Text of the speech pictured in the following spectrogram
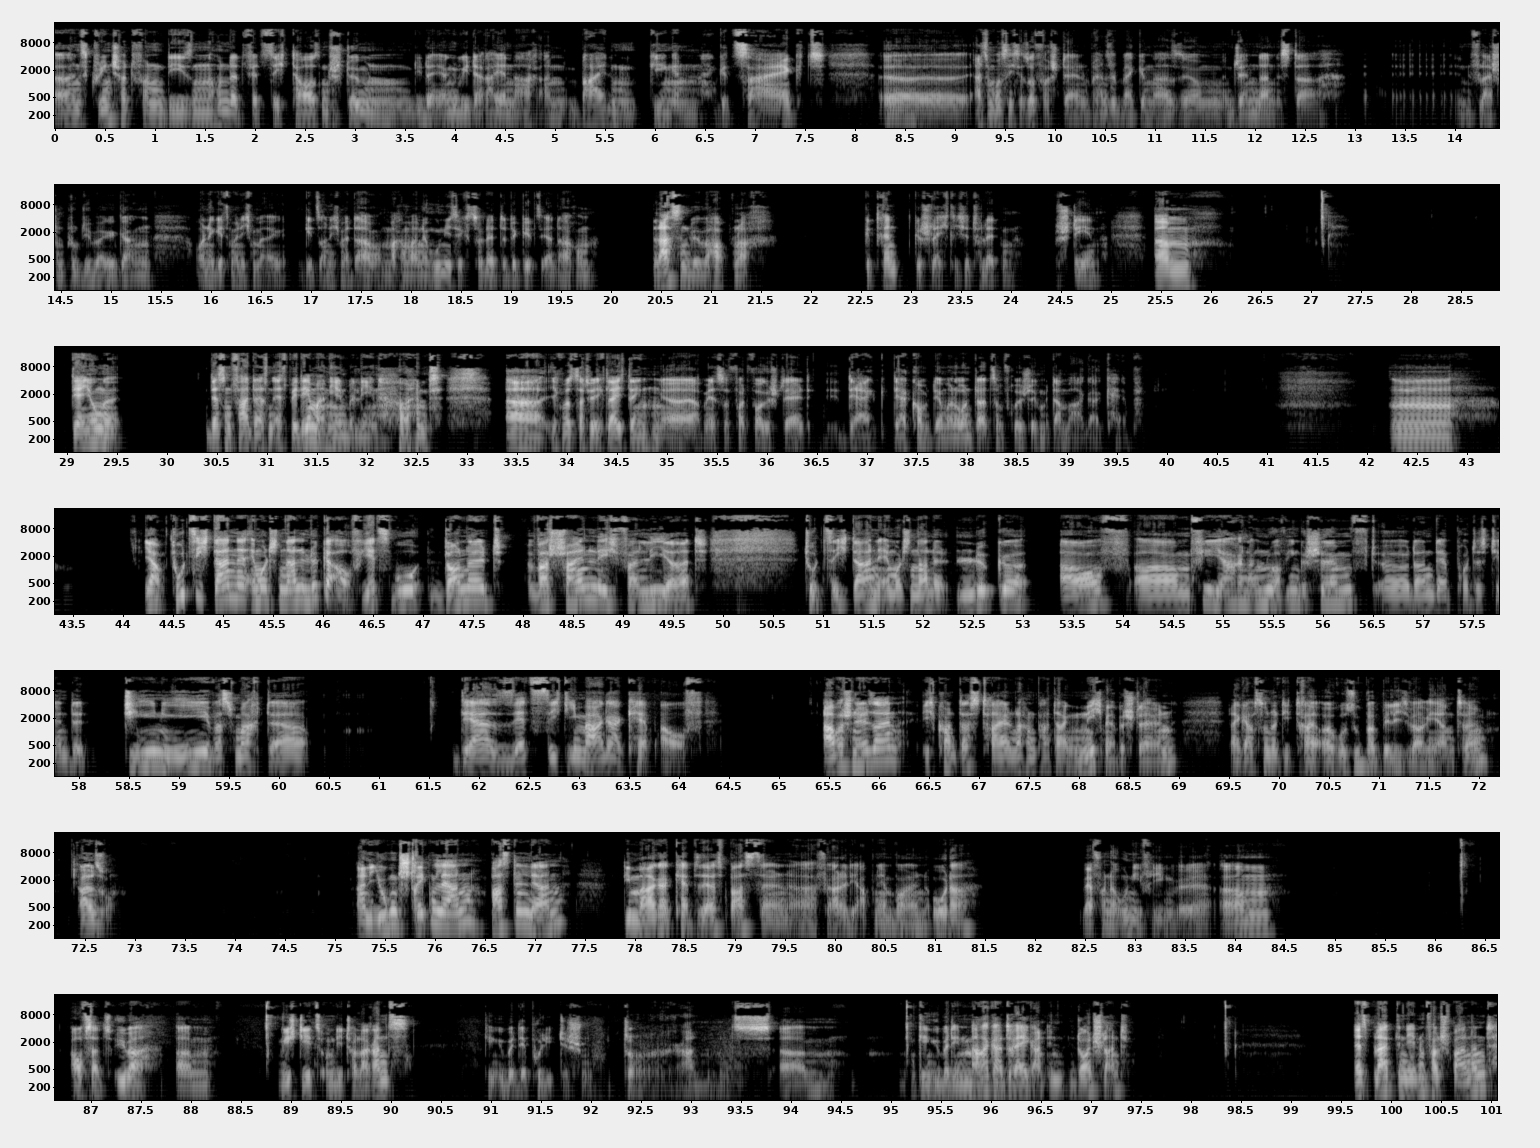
äh, ein Screenshot von diesen 140.000 Stimmen, die da irgendwie der Reihe nach an beiden gingen, gezeigt. Äh, also muss ich dir so vorstellen, Prenzlberg-Gymnasium, Gendern ist da äh, in Fleisch und Blut übergegangen. Und dann geht es nicht mehr, geht's auch nicht mehr darum, machen wir eine Unisex-Toilette, da geht es eher darum, lassen wir überhaupt noch getrennt geschlechtliche Toiletten bestehen. Ähm, der Junge dessen Vater ist ein SPD-Mann hier in Berlin. Und äh, ich muss natürlich gleich denken, äh, habe mir das sofort vorgestellt, der, der kommt irgendwann runter zum Frühstück mit der Mager-Cap. Mm. Ja, tut sich da eine emotionale Lücke auf. Jetzt, wo Donald wahrscheinlich verliert, tut sich da eine emotionale Lücke auf. Ähm, vier Jahre lang nur auf ihn geschimpft, äh, dann der protestierende Genie, was macht er? Der setzt sich die Mager-Cap auf. Aber schnell sein, ich konnte das Teil nach ein paar Tagen nicht mehr bestellen. Da gab es nur noch die 3 Euro super billig Variante. Also, eine Jugend stricken lernen, basteln lernen, die Mager-Cap selbst basteln, äh, für alle, die abnehmen wollen, oder wer von der Uni fliegen will. Ähm, Aufsatz über ähm, wie steht es um die Toleranz gegenüber der politischen Trans, ähm, gegenüber den Magerträgern in Deutschland? Es bleibt in jedem Fall spannend.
